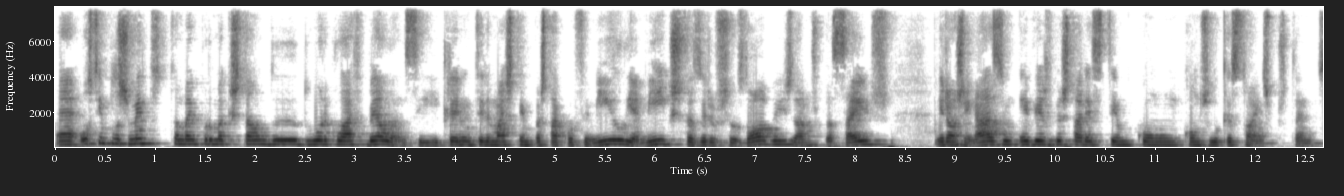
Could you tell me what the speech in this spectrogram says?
uh, ou simplesmente também por uma questão de, de work-life balance e quererem ter mais tempo para estar com a família, amigos, fazer os seus hobbies, dar uns passeios, ir ao ginásio, em vez de gastar esse tempo com, com deslocações. Portanto,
